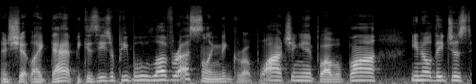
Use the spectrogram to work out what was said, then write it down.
and shit like that because these are people who love wrestling. They grew up watching it, blah blah blah. You know, they just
